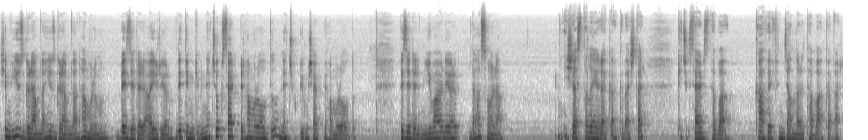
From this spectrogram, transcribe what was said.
Şimdi 100 gramdan 100 gramdan hamurumun bezeleri ayırıyorum. Dediğim gibi ne çok sert bir hamur oldu ne çok yumuşak bir hamur oldu. Bezelerimi yuvarlıyorum. Daha sonra nişastalayarak arkadaşlar küçük servis tabağı kahve fincanları tabağı kadar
